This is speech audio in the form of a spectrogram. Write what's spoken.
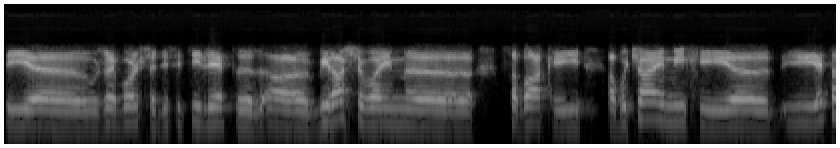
и уже больше 10 лет выращиваем собак и обучаем их, и, э, и это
